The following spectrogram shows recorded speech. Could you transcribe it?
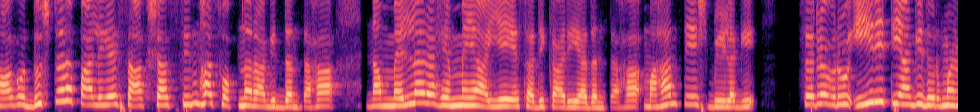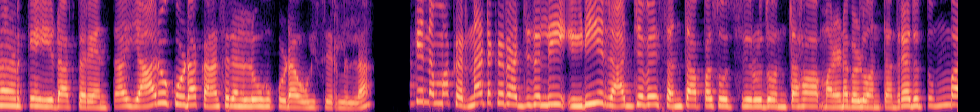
ಹಾಗೂ ದುಷ್ಟರ ಪಾಲಿಗೆ ಸಾಕ್ಷಾತ್ ಸಿಂಹ ಸ್ವಪ್ನರಾಗಿದ್ದಂತಹ ನಮ್ಮೆಲ್ಲರ ಹೆಮ್ಮೆಯ ಐ ಎ ಎಸ್ ಅಧಿಕಾರಿಯಾದಂತಹ ಮಹಾಂತೇಶ್ ಬೀಳಗಿ ಸರ್ ಅವರು ಈ ರೀತಿಯಾಗಿ ದುರ್ಮರಣಕ್ಕೆ ಈಡಾಗ್ತಾರೆ ಅಂತ ಯಾರೂ ಕೂಡ ಕನಸಿನಲ್ಲೂ ಕೂಡ ಊಹಿಸಿರಲಿಲ್ಲ. ಹಾಗೆ ನಮ್ಮ ಕರ್ನಾಟಕ ರಾಜ್ಯದಲ್ಲಿ ಇಡೀ ರಾಜ್ಯವೇ ಸಂತಾಪ ಸೂಚಿಸಿರುವುದು ಅಂತಹ ಮರಣಗಳು ಅಂತಂದರೆ ಅದು ತುಂಬಾ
